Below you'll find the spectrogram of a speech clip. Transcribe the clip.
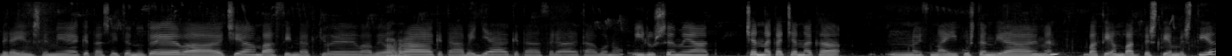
beraien semeek eta seitzen dute, ba, etxean, ba, zindak joe, ba, behorrak, eta behiak, eta zera, eta, bueno, hiru semeak txandaka txandaka noiz nahi ikusten dira hemen, batian bat bestian bestia,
